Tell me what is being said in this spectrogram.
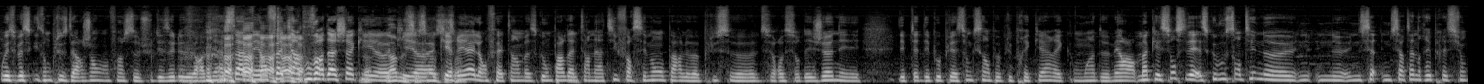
Oui, c'est parce qu'ils ont plus d'argent. Enfin, je, suis désolée de ramener à ça, mais en fait, il y a un pouvoir d'achat qui est, Non, non, qui mais est, c'est ça, euh, c'est qui est ça. réel, en fait. hein, parce qu'on parle d'alternatives, forcément, on parle plus euh, sur, sur des jeunes et, peut-être des populations qui sont un peu plus précaires et qui ont moins de. Mais alors, ma question, c'est est-ce que vous sentez une, une, une- une cer- une certaine répression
